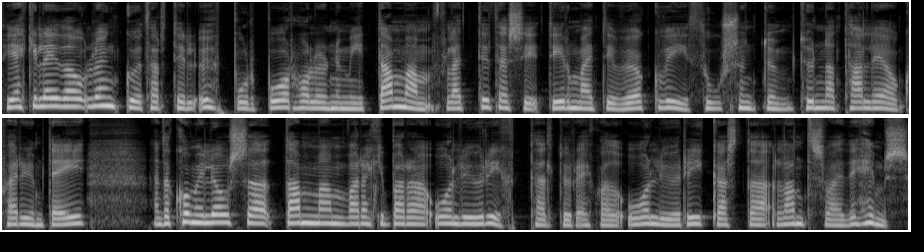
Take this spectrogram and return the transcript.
Því ekki leið á löngu þar til upp úr borhólunum í Dammam flætti þessi dýrmæti vögvi í þúsundum tunnatali á hverjum degi en það kom í ljósa Dammam var ekki bara ólíuríkt heldur eitthvað ólíuríkasta landsvæði heims.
